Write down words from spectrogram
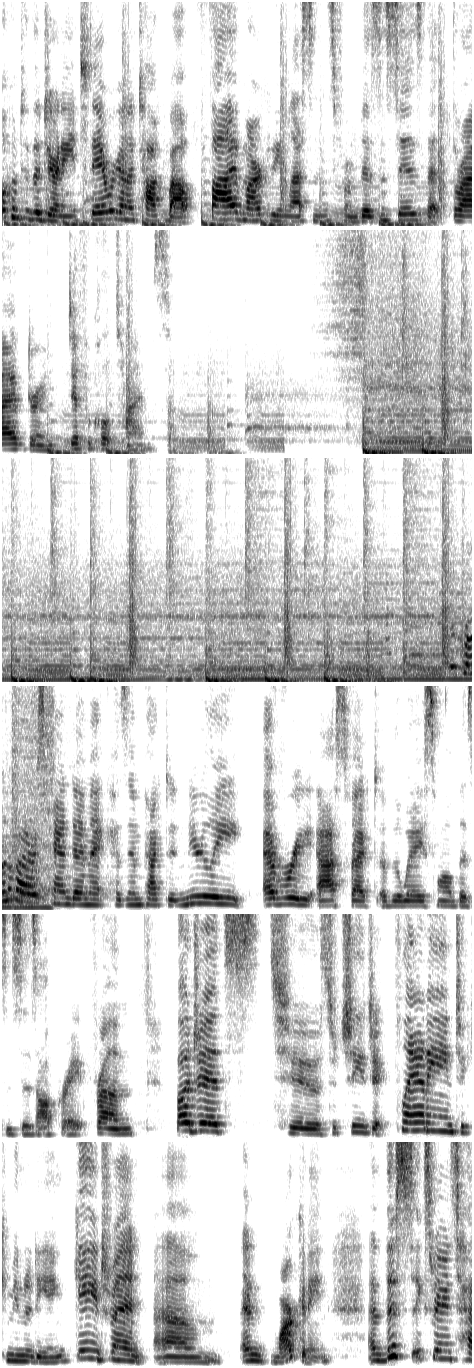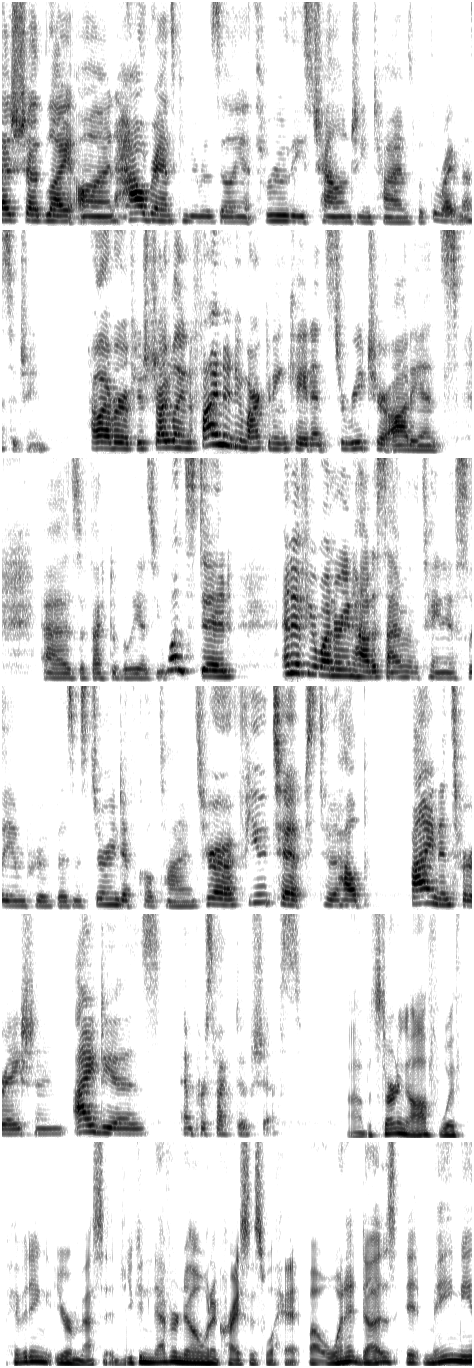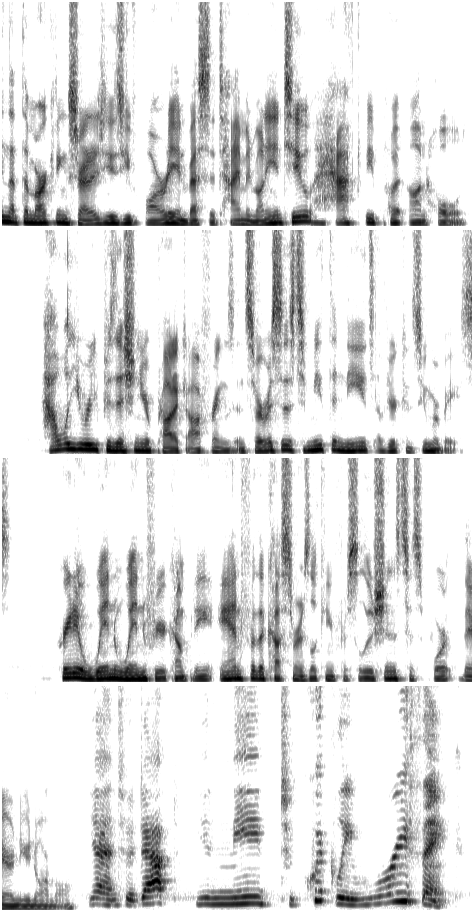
Welcome to The Journey. Today we're going to talk about five marketing lessons from businesses that thrive during difficult times. The coronavirus pandemic has impacted nearly every aspect of the way small businesses operate, from budgets to strategic planning to community engagement, um, and marketing. And this experience has shed light on how brands can be resilient through these challenging times with the right messaging. However, if you're struggling to find a new marketing cadence to reach your audience as effectively as you once did, and if you're wondering how to simultaneously improve business during difficult times, here are a few tips to help find inspiration, ideas, and perspective shifts. Uh, but starting off with pivoting your message. You can never know when a crisis will hit, but when it does, it may mean that the marketing strategies you've already invested time and money into have to be put on hold. How will you reposition your product offerings and services to meet the needs of your consumer base? Create a win-win for your company and for the customers looking for solutions to support their new normal. Yeah, and to adapt, you need to quickly rethink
